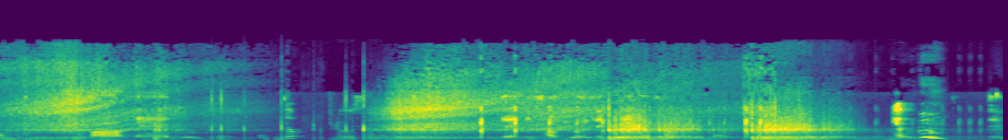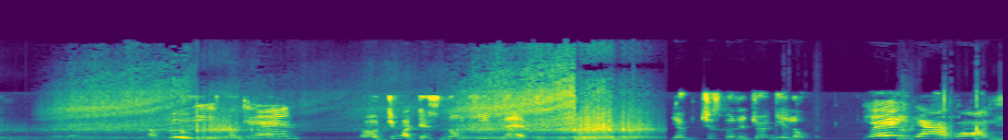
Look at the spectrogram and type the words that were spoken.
Oh my up uh, and ooh, The blue element. that is how you eliminate yourself from the Yep. Then A police again. Oh John, there's no team left. There's no team. You're just gonna join yellow. Yay, that won.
